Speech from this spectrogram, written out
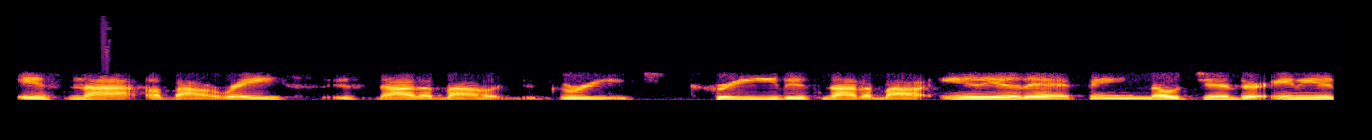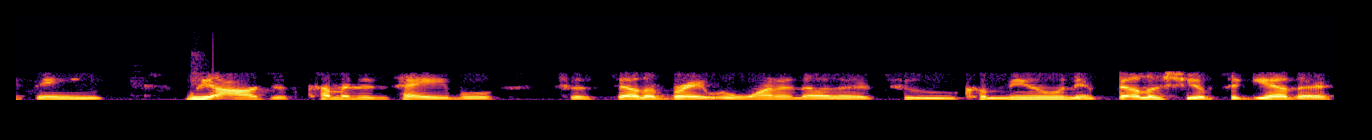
it's not about race, it's not about greed, creed, it's not about any of that thing, no gender, anything. We all just come to the table to celebrate with one another, to commune and fellowship together.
